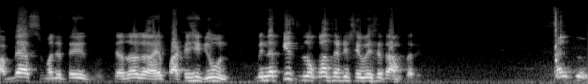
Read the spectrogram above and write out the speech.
अभ्यास म्हणजे ते त्याचा हे पाठीशी घेऊन मी नक्कीच लोकांसाठी सेवेचं काम करेन. थँक्यू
